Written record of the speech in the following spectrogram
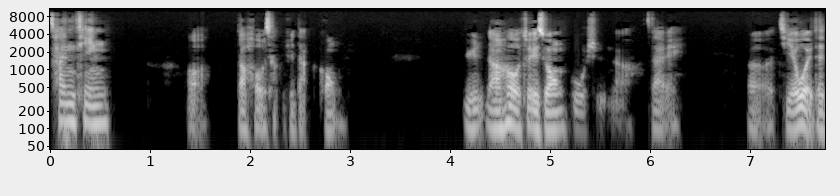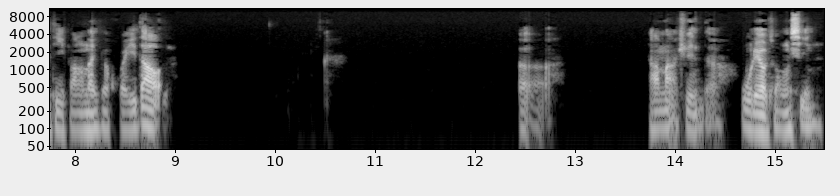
餐厅哦，到后场去打工。与然后最终故事呢，在。呃，结尾的地方呢，又回到了呃亚马逊的物流中心，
